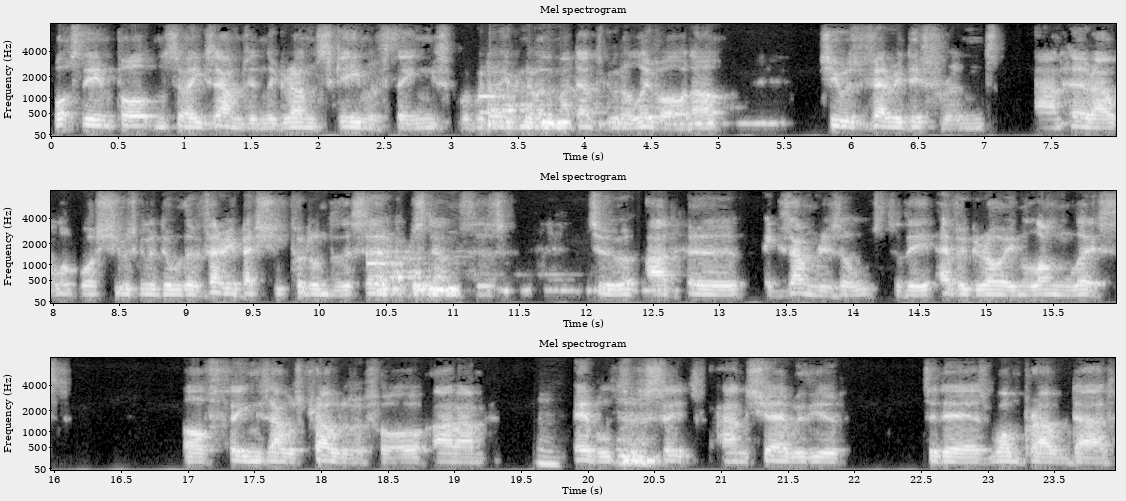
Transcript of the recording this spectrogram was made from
what's the importance of exams in the grand scheme of things when we don't even know whether my dad's going to live or not? She was very different and her outlook was she was going to do the very best she could under the circumstances to add her exam results to the ever growing long list of things I was proud of her for, and I'm mm. able to sit and share with you today as one proud dad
